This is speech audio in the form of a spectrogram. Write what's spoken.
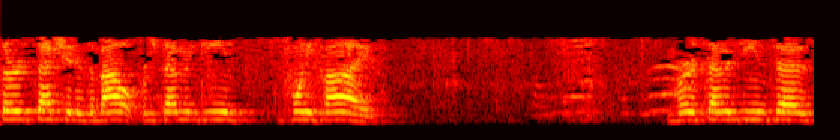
third section is about from 17 to 25. Verse 17 says,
